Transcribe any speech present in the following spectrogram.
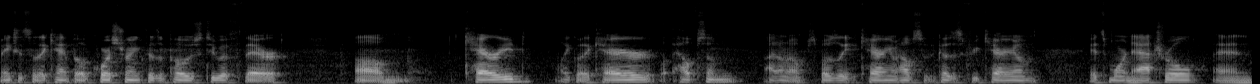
makes it so they can't build core strength as opposed to if they're um, carried, like with a carrier helps them. I don't know. Supposedly carrying them helps because if you carry them, it's more natural, and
